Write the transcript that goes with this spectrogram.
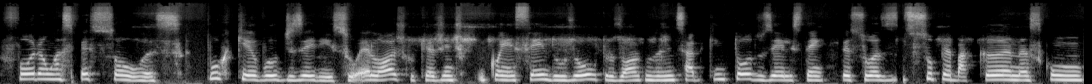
foram as pessoas. Por que eu vou dizer isso? É lógico que a gente, conhecendo os outros órgãos, a gente sabe que em todos eles tem pessoas super bacanas, com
